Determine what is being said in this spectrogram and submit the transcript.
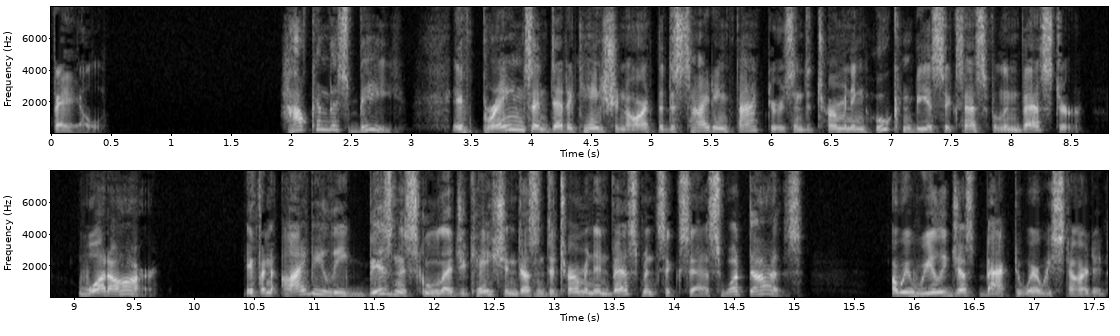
fail. How can this be? If brains and dedication aren't the deciding factors in determining who can be a successful investor, what are? If an Ivy League business school education doesn't determine investment success, what does? Are we really just back to where we started?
